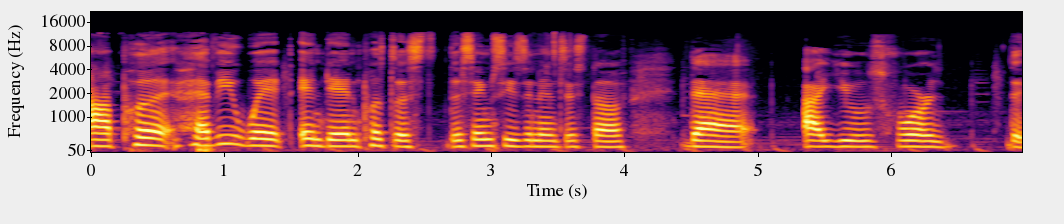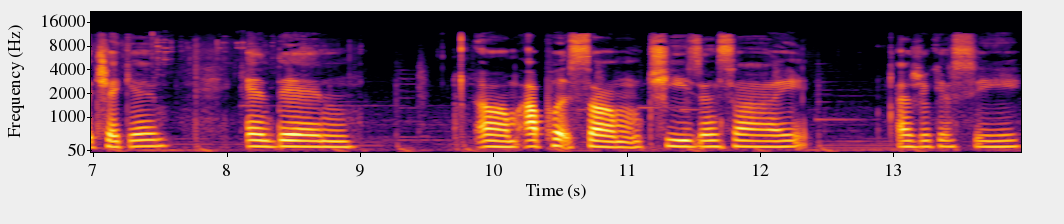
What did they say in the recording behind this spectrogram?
i put heavy whipped and then put the, the same seasonings and stuff that i use for the chicken. And then um, i put some cheese inside as you can see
